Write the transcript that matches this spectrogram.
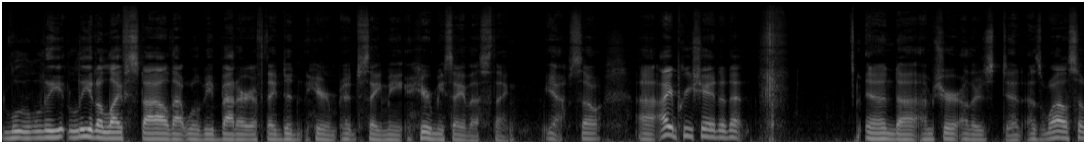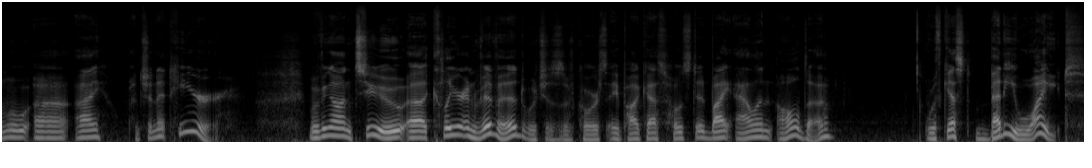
lead, lead a lifestyle that will be better if they didn't hear say me hear me say this thing yeah, so uh, I appreciated it, and uh, I'm sure others did as well. So uh, I mention it here. Moving on to uh, Clear and Vivid, which is of course a podcast hosted by Alan Alda, with guest Betty White.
